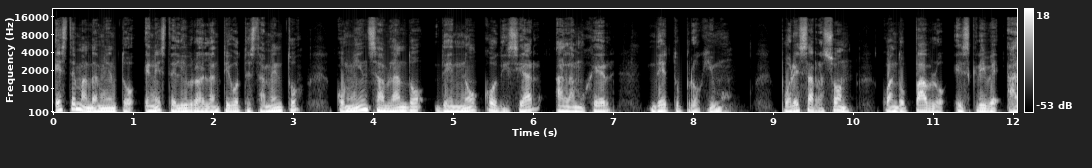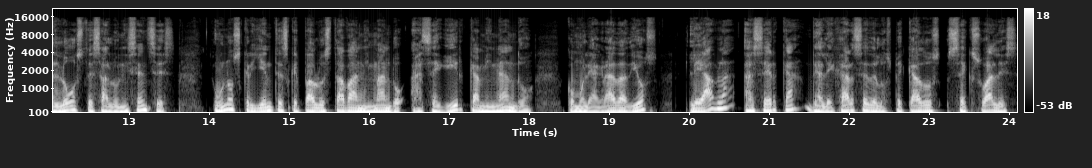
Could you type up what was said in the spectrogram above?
este mandamiento en este libro del Antiguo Testamento comienza hablando de no codiciar a la mujer de tu prójimo. Por esa razón, cuando Pablo escribe a los tesalonicenses, unos creyentes que Pablo estaba animando a seguir caminando como le agrada a Dios, le habla acerca de alejarse de los pecados sexuales,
